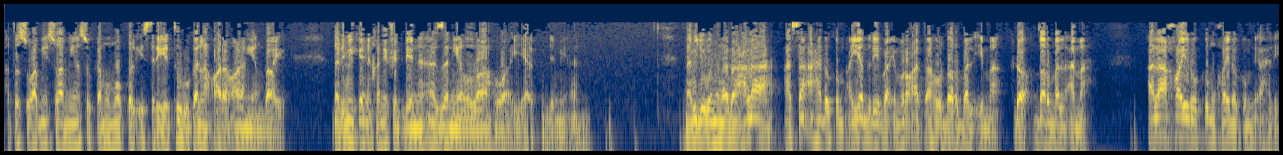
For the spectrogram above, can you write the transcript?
atau suami-suami yang suka memukul istri itu bukanlah orang-orang yang baik. Nah demikian ikhwan fillah azani Allah wa iyyakum jami'an Nabi juga mengatakan ala asa ahadukum ayadriba imra'atahu darbal ima darbal amah ala khairukum khairukum li ahli.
